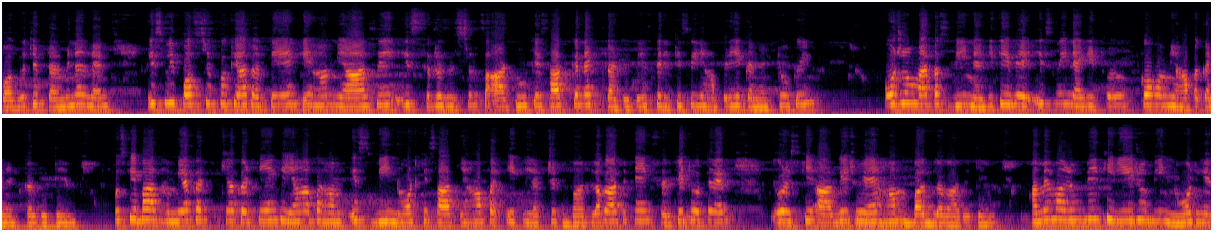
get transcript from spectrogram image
पॉजिटिव टर्मिनल है, इस वी पॉजिटिव को क्या करते हैं कि हम यहाँ से इस रेजिस्टेंस आर टू के साथ कनेक्ट कर देते हैं। इस तरीके से यहाँ पर ये कनेक्ट हो गई। और जो हमारे पास बी नेगेटिव है इस बी नेगेटिव को हम यहाँ पर कनेक्ट कर देते हैं। उसके बाद हम यह कर, क्या करते हैं कि यहाँ पर हम इस वी नोट के साथ यहाँ पर एक इलेक्ट्रिक बल्ब लगा देते हैं एक सर्किट होता है और इसके आगे जो है हम बल्ब लगा देते हैं। हमें मालूम है कि ये जो वी नोट है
